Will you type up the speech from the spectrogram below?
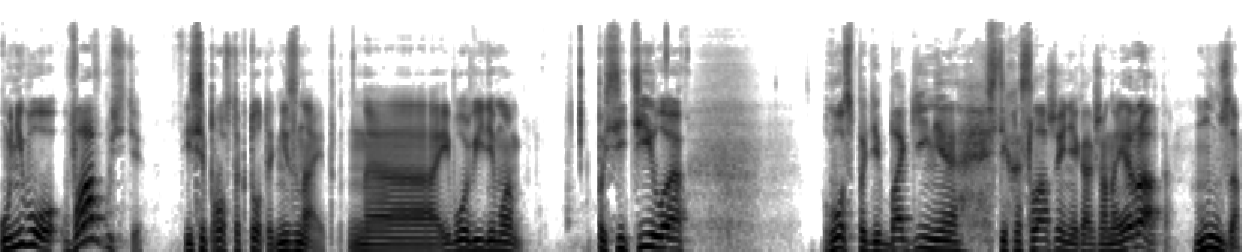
У него в августе, если просто кто-то не знает, а, его, видимо, посетила, господи, богиня стихосложения, как же она, Эрата, муза.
